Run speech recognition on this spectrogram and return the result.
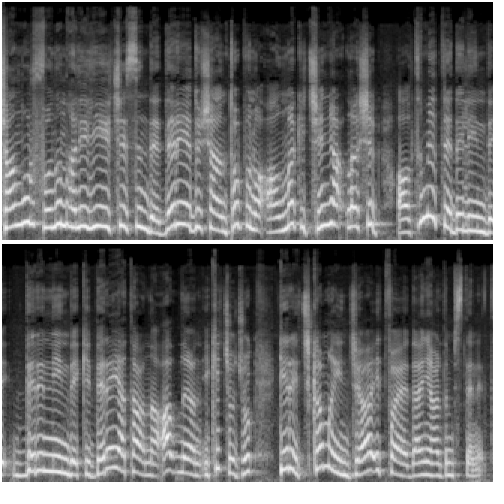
Şanlıurfa'nın Haliliye ilçesinde dereye düşen topunu almak için yaklaşık 6 metre deliğinde, derinliğindeki dere yatağına atlayan iki çocuk geri çıkamayınca itfaiyeden yardım istenildi.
